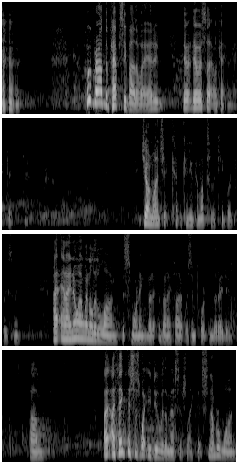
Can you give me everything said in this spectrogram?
Who grabbed the Pepsi, by the way? I didn't. There, there was a, okay, okay, good, good. Joan, why don't you, can you come up to the keyboard, please, honey? I, and I know I went a little long this morning, but, but I thought it was important that I do. Um, I, I think this is what you do with a message like this. Number one,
